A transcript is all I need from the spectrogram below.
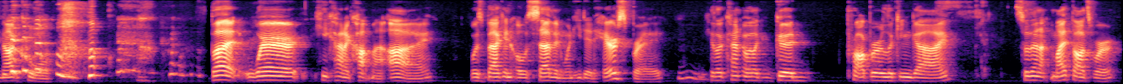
Not cool. but where he kind of caught my eye was back in 07 when he did Hairspray. Hmm. He looked kind of like a good, proper looking guy. So then my thoughts were,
